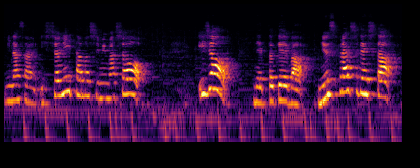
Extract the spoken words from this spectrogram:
皆さん一緒に楽しみましょう。以上ネット競馬ニュースフラッシュでした。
